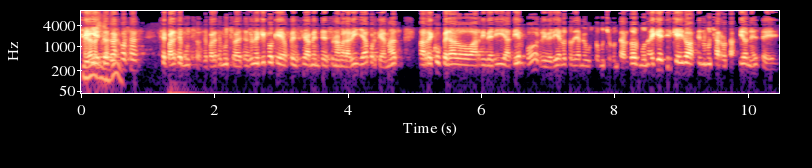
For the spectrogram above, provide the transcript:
Sí, la entre otras sensación. cosas, se parece mucho, se parece mucho a ese. Es un equipo que ofensivamente es una maravilla, porque además ha recuperado a Ribery a tiempo. Ribery el otro día me gustó mucho contra el Dortmund. Hay que decir que ha ido haciendo muchas rotaciones, eh,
